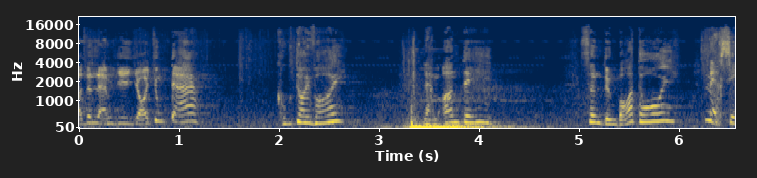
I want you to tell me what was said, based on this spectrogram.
Họ định làm gì dọa chúng ta? Không tôi với. Làm ơn đi. Xin đừng bỏ tôi. Merci.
